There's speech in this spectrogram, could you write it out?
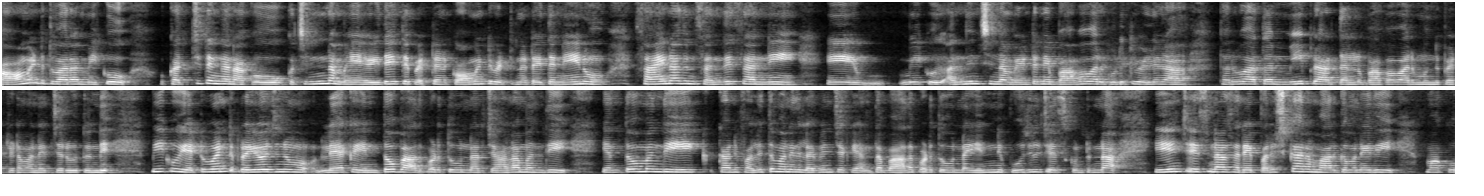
కామెంట్ ద్వారా మీకు ఖచ్చితంగా నాకు ఒక చిన్న మే ఇదైతే పెట్టిన కామెంట్ పెట్టినట్టయితే నేను సాయినాథుని సందేశాన్ని మీకు అందించిన వెంటనే బాబావారి గుడికి వెళ్ళిన తరువాత మీ ప్రార్థనలు బాబావారి ముందు పెట్టడం అనేది జరుగుతుంది. మీకు ఎటువంటి ప్రయోజనం లేక ఎంతో బాధపడుతూ ఉన్నారు చాలామంది. ఎంతోమంది కానీ ఫలితం అనేది లభించక ఎంత బాధపడుతూ ఉన్నా ఎన్ని పూజలు చేసుకుంటున్నా ఏం చేసినా సరే పరిష్కార మార్గం అనేది మాకు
